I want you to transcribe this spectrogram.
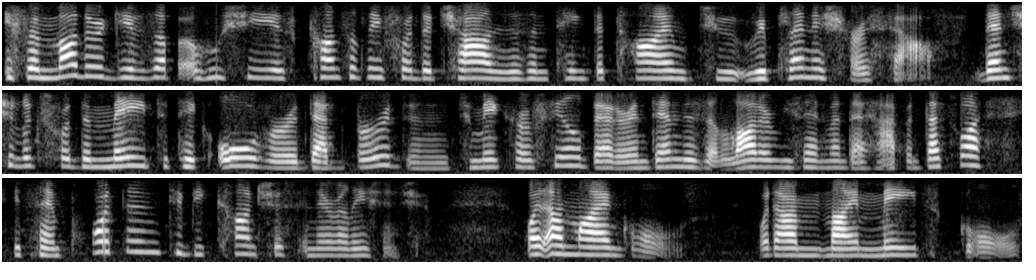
if a mother gives up who she is constantly for the child and doesn't take the time to replenish herself then she looks for the maid to take over that burden to make her feel better and then there's a lot of resentment that happens that's why it's important to be conscious in a relationship. What are my goals? What are my mate's goals?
